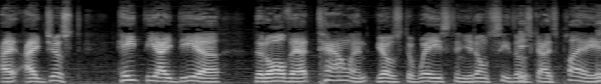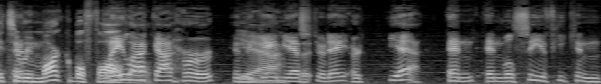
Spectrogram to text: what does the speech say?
I, I just hate the idea that all that talent goes to waste and you don't see those guys play. It's and a remarkable fall. Blaylock got hurt in yeah, the game yesterday, or yeah, and and we'll see if he can.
